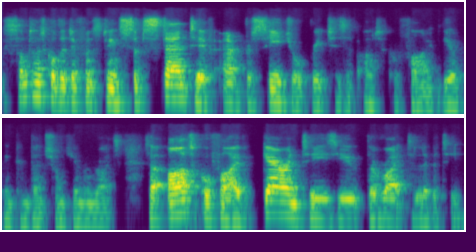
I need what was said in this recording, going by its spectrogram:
sometimes called the difference between substantive and procedural breaches of Article 5 of the European Convention on Human Rights. So Article 5 guarantees you the right to liberty,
